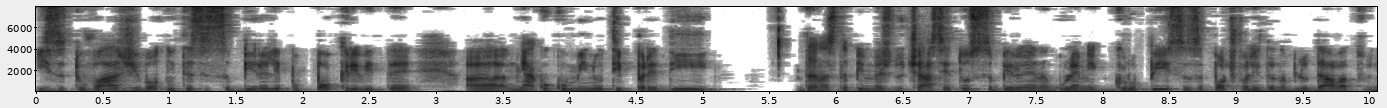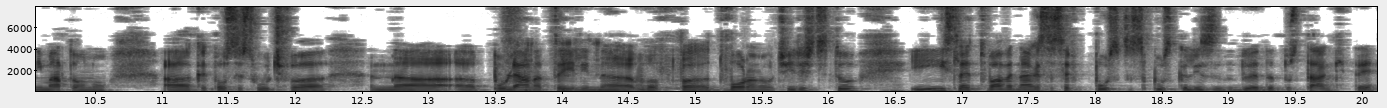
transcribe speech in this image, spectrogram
И затова животните се събирали по покривите а, няколко минути преди да настъпи междучасието, събиране на големи групи, са започвали да наблюдават внимателно а, какво се случва на а, поляната или на, в а, двора на училището и след това веднага са се впуск, спускали за да доедат останките.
